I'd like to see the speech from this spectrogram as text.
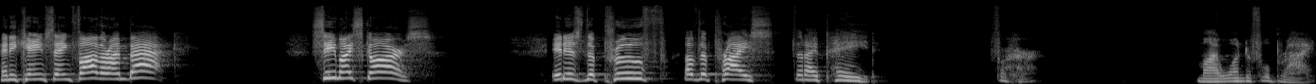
And he came saying, Father, I'm back. See my scars. It is the proof of the price that I paid for her. My wonderful bride,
